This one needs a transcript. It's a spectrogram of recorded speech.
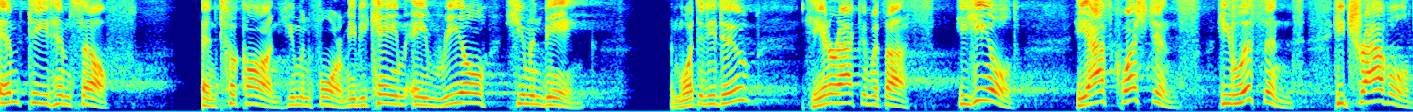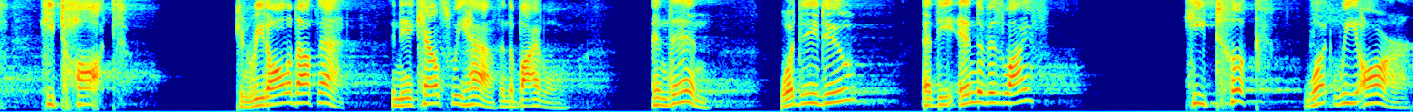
emptied Himself and took on human form. He became a real human being. And what did he do? He interacted with us, he healed, he asked questions, he listened, he traveled, he taught. You can read all about that in the accounts we have in the Bible. And then, what did he do at the end of his life? He took what we are,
